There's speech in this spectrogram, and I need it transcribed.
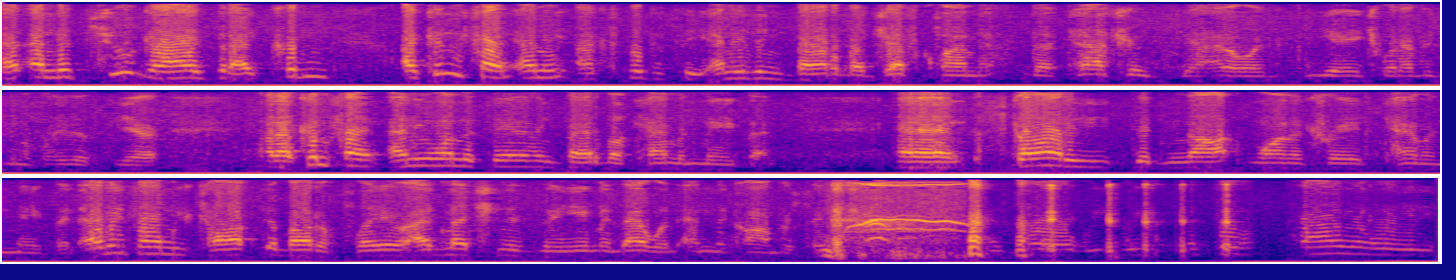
and, and the two guys that I couldn't I couldn't find any expert to see anything bad about Jeff Clement, the catcher in Seattle or DH, whatever he's going to play this year, and I couldn't find anyone to say anything bad about Cameron Maybin. And Scotty did not want to trade Cameron Maybin. Every time we talked about a player, I'd mention his name, and that would end the conversation. and so we, we so finally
